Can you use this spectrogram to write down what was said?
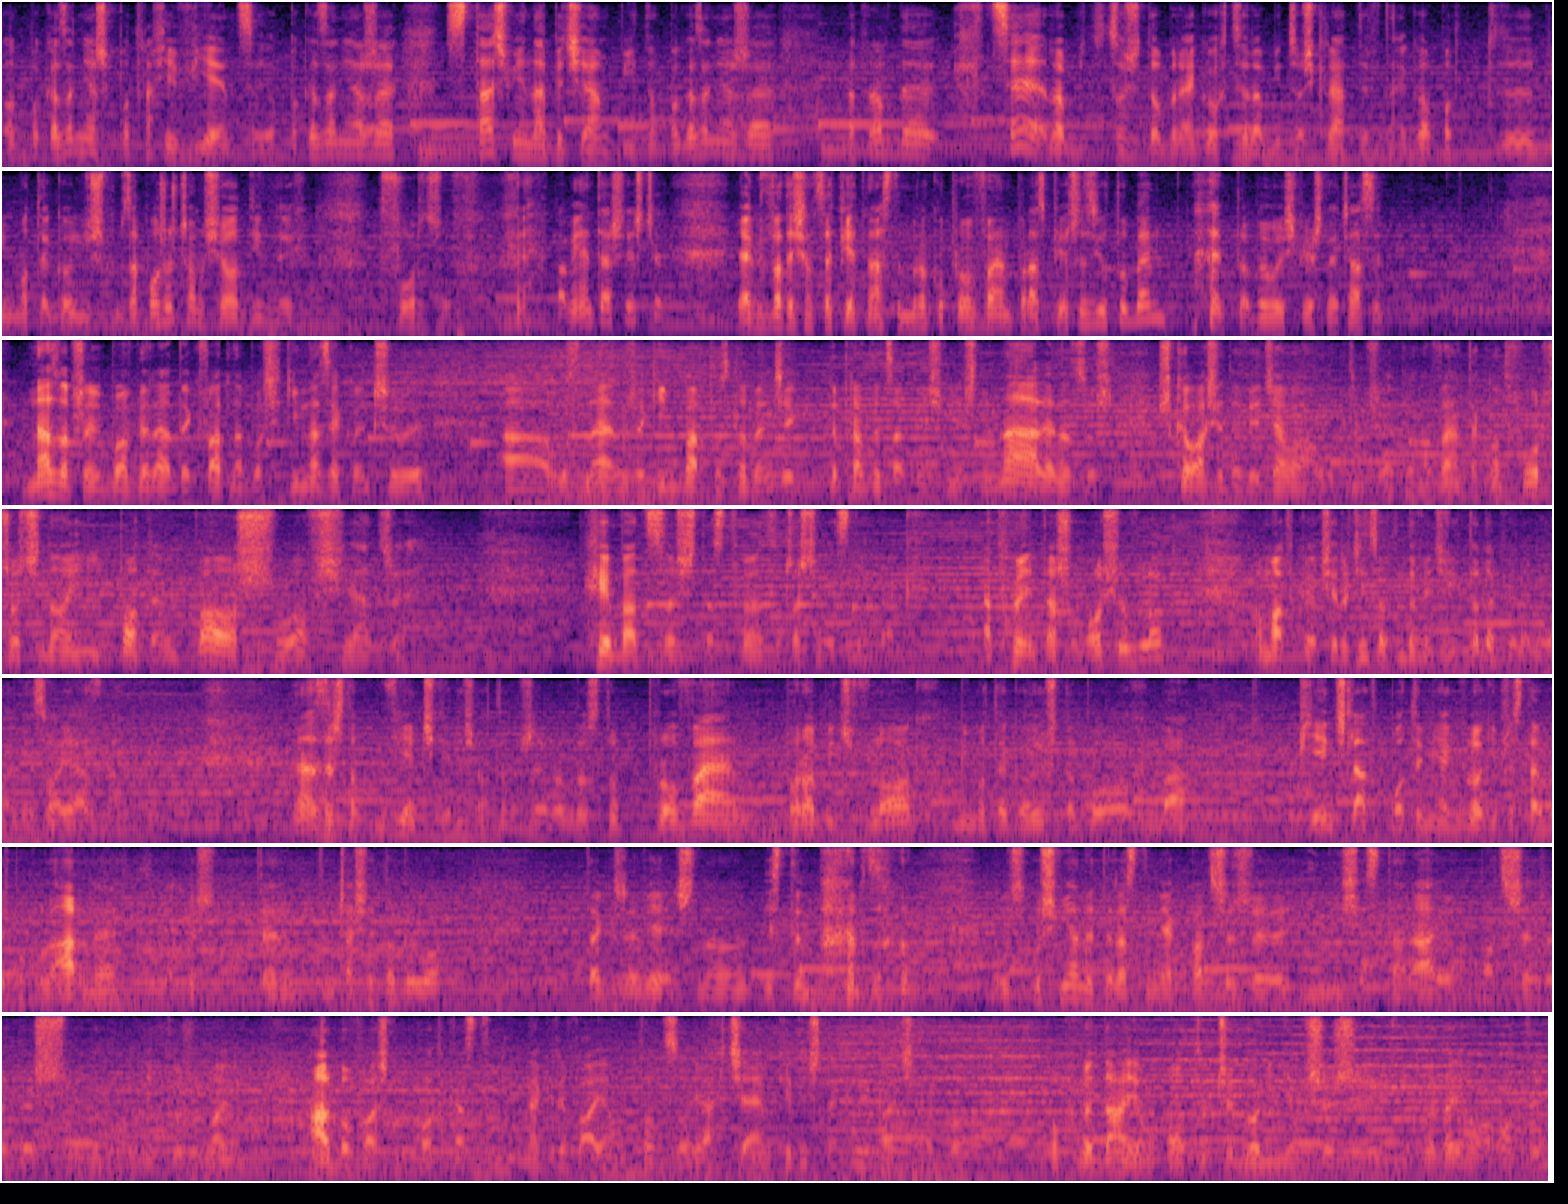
od pokazania, że potrafię więcej. Od pokazania, że stać mnie na bycie ambitną. Pokazania, że naprawdę chcę robić coś dobrego, chcę robić coś kreatywnego, pod, y, mimo tego, iż zapożyczam się od innych twórców. Pamiętasz jeszcze? Jak w 2015 roku próbowałem po raz pierwszy z YouTube'em? To były śmieszne czasy. Nazwa przynajmniej była w miarę adekwatna, bo się gimnazja kończyły, a uznałem, że Gim Bartus to będzie naprawdę całkiem śmieszne. No ale no cóż, szkoła się dowiedziała o tym, że planowałem taką twórczość, no i potem poszło w świat, że chyba coś ta z twoją twórczością jest nie tak. A pamiętasz Łosiu vlog? O matko, jak się rodzice o tym dowiedzieli, to dopiero była niezła jazda. No, zresztą mówiłem Ci kiedyś o tym, że po prostu próbowałem porobić vlog, mimo tego już to było chyba 5 lat po tym, jak vlogi przestały być popularne. Jakoś w ten, tym czasie to było. Także wiesz, no jestem bardzo uśmiany teraz tym, jak patrzę, że inni się starają. Patrzę, że też no, niektórzy mają albo właśnie podcast i nagrywają to, co ja chciałem kiedyś nagrywać, albo opowiadają o tym, czego oni nie przeżyli, opowiadają o tym,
